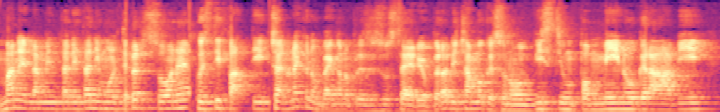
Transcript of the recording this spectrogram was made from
ma nella mentalità di molte persone questi fatti cioè non è che non vengano presi sul serio però diciamo che sono visti un po' meno gravi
